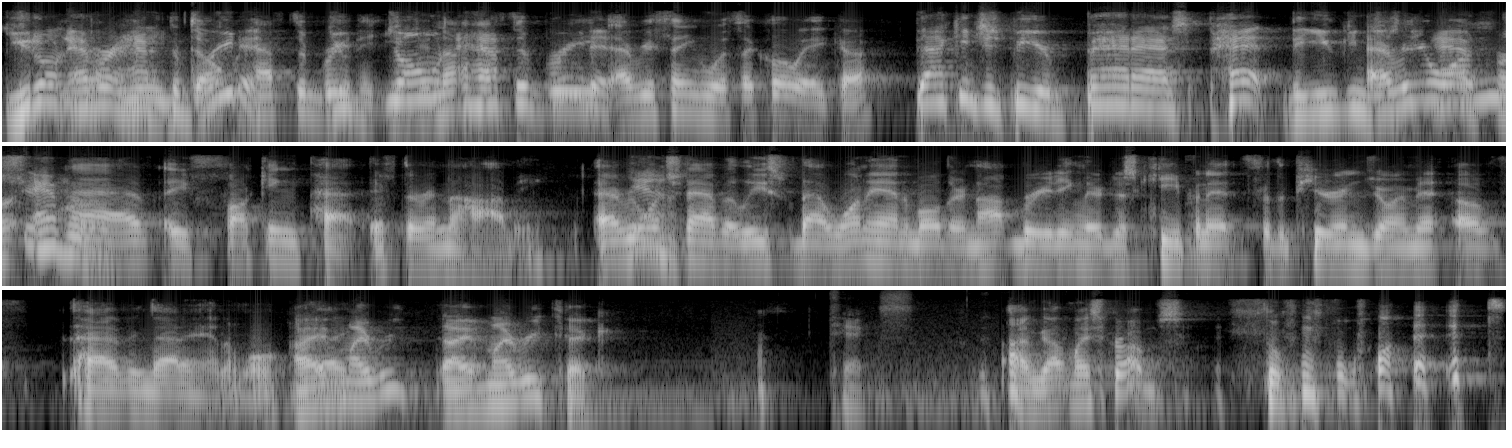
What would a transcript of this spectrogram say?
You don't ever You have to don't breed it. have to breed you it. You don't do not have, to breed, it. everything with a cloaca. That can just be your badass pet that you can just Everyone have should have a fucking pet if they're in the hobby. Everyone Yeah. should have at least that one animal. They're not breeding. They're just keeping it for the pure enjoyment of having that animal. I have Like, my re- I have my retic. ticks. I've got my scrubs. what?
